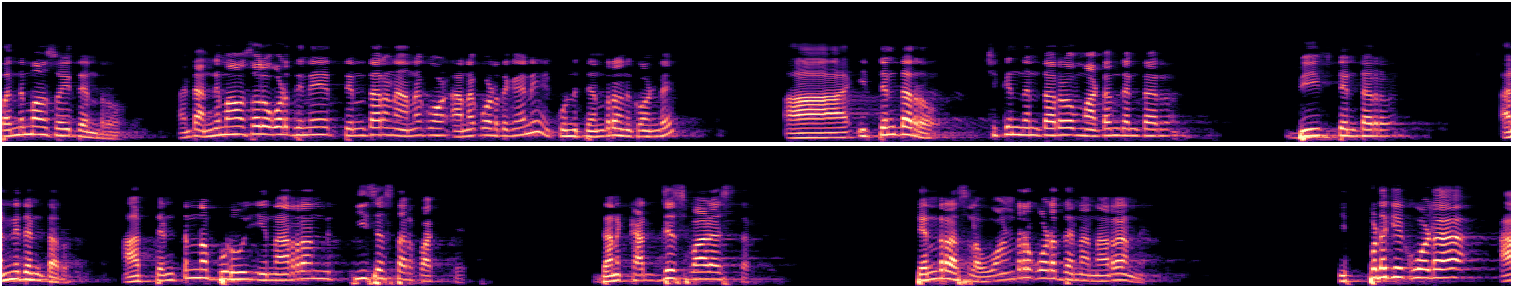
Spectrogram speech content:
పంది మాంసం అయితే తినరు. అంటే అన్ని మాంసాలు కూడా తినే తింటారని అనకూ అనకూడదు కానీ కొన్ని తినరు అనుకోండి. ఇది తింటారు. చికెన్ తింటారు మటన్ తింటారు బీఫ్ తింటారు అన్నీ తింటారు. ఆ తింటున్నప్పుడు ఈ నరాన్ని తీసేస్తారు పక్కకి. దాన్ని కట్ చేసి పాడేస్తారు. తినరు అసలు వండరు కూడా దాన్ని ఆ నరాన్ని. ఇప్పటికీ కూడా ఆ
